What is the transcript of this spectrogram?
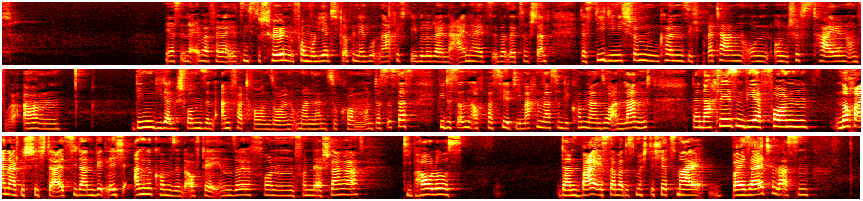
der ist in der Elberfelder jetzt nicht so schön formuliert. Ich glaube, in der Guten Nachricht Bibel oder in der Einheitsübersetzung stand, dass die, die nicht schwimmen können, sich Brettern und, und Schiffsteilen und ähm, Dingen, die da geschwommen sind, anvertrauen sollen, um an Land zu kommen. Und das ist das, wie das dann auch passiert. Die machen das und die kommen dann so an Land. Danach lesen wir von noch einer Geschichte, als sie dann wirklich angekommen sind auf der Insel von, von der Schlange, die Paulus dann beißt. Aber das möchte ich jetzt mal beiseite lassen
